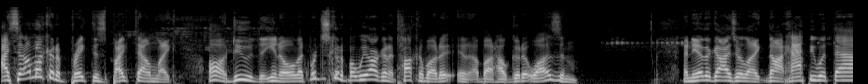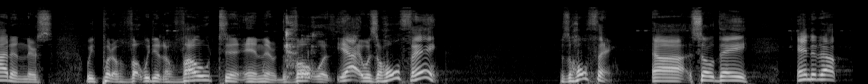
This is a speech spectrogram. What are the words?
I said I'm not going to break this bike down like oh dude you know like we're just going to but we are going to talk about it and about how good it was and and the other guys are like not happy with that and there's we put a vote we did a vote and, the vote was yeah it was a whole thing. It was a whole thing. Uh, so they ended up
